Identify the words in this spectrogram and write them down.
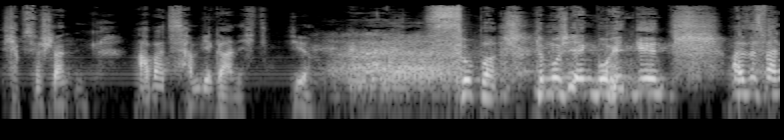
ich habe es verstanden. Aber das haben wir gar nicht. Hier. Super. Da muss ich irgendwo hingehen. Also es war ein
